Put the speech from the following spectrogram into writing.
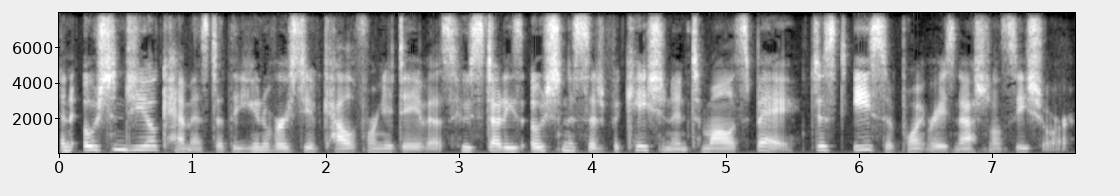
an ocean geochemist at the University of California, Davis, who studies ocean acidification in Tomales Bay, just east of Point Reyes National Seashore.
